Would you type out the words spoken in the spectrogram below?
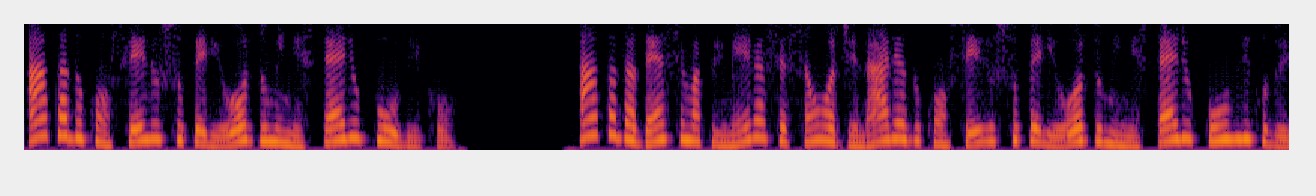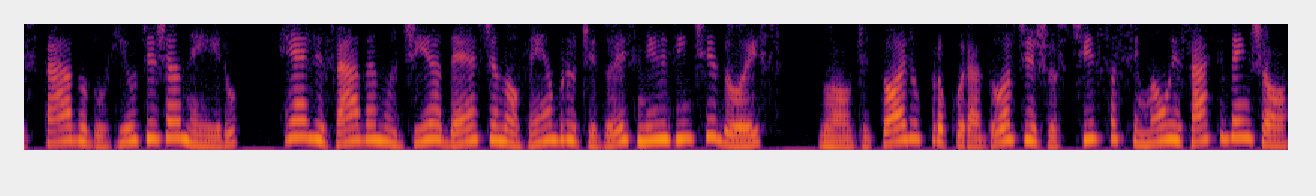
Ata do Conselho Superior do Ministério Público. Ata da 11ª Sessão Ordinária do Conselho Superior do Ministério Público do Estado do Rio de Janeiro, realizada no dia 10 de novembro de 2022, no Auditório Procurador de Justiça Simão Isaac Benjó,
